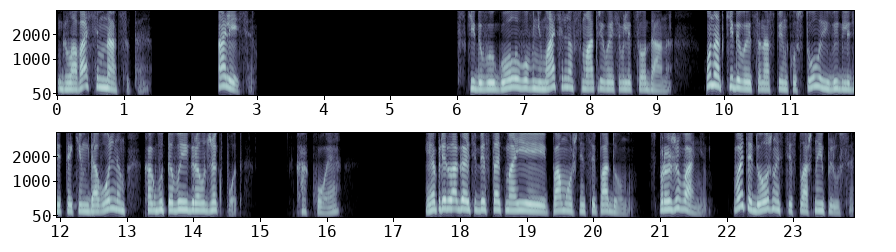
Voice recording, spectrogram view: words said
Глава 17. Олеся. Вскидываю голову, внимательно всматриваясь в лицо Дана. Он откидывается на спинку стула и выглядит таким довольным, как будто выиграл джекпот. Какое? Я предлагаю тебе стать моей помощницей по дому, с проживанием. В этой должности сплошные плюсы.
